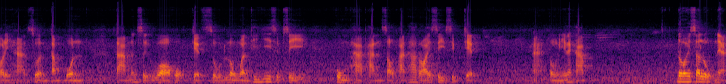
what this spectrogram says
บริหารส่วนตำบล ตามหนังสือว670 ลงวันที่ 24 กุมภาพันธ์ 2547อ่าตรงนี้นะครับ โดยสรุปเนี่ย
